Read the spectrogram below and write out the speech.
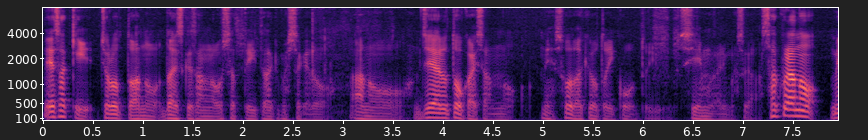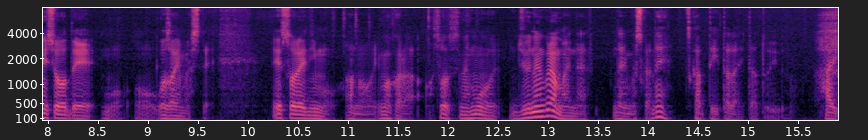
でさっきちょろっとあの大輔さんがおっしゃっていただきましたけどあの JR 東海さんの、ね「そうだ京都行こう」という CM がありますが桜の名称でもございましてでそれにもあの今からそうですねもう10年ぐらい前にななりますかね使っていただいたという。はい。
